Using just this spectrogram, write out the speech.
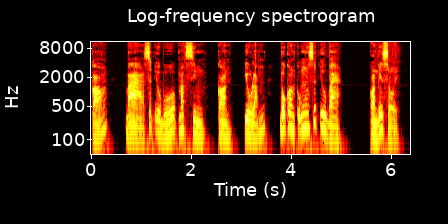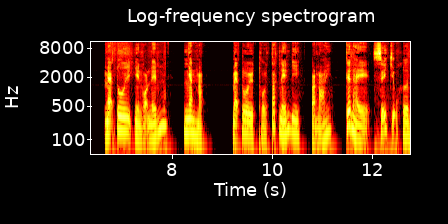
Có. Bà rất yêu bố Maxim con, yêu lắm. Bố con cũng rất yêu bà. Con biết rồi. Mẹ tôi nhìn ngọn nến, nhăn mặt. Mẹ tôi thổi tắt nến đi và nói, thế này dễ chịu hơn.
